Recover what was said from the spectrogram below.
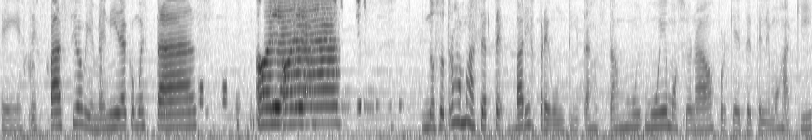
en este espacio. Bienvenida, ¿cómo estás? Hola. Nosotros vamos a hacerte varias preguntitas. Estamos muy, muy emocionados porque te tenemos aquí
